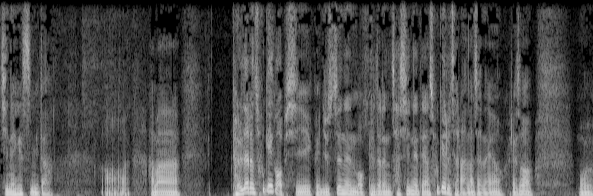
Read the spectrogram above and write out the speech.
진행했습니다. 어, 아마 별다른 소개가 없이 그 뉴스는 뭐 별다른 자신에 대한 소개를 잘 안 하잖아요. 그래서 뭐,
